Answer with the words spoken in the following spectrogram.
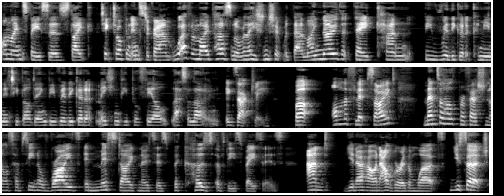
online spaces like TikTok and Instagram, whatever my personal relationship with them, I know that they can be really good at community building, be really good at making people feel less alone. Exactly. But on the flip side, mental health professionals have seen a rise in misdiagnosis because of these spaces. And you know how an algorithm works. You search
